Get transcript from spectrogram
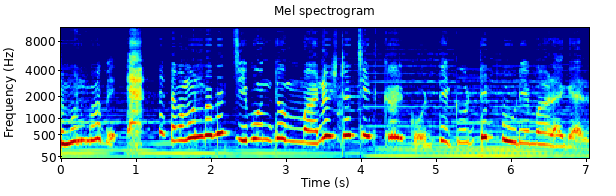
এমন ভাবে এমন ভাবে জীবন্ত মানুষটা চিৎকার করতে করতে পুড়ে মারা গেল।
